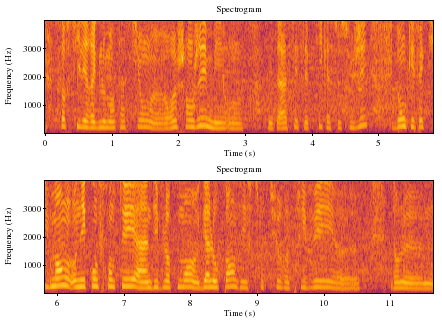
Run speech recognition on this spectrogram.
sauf si les réglementations rechangeaient, mais on était assez sceptique à ce sujet. Donc, effectivement, on est confronté à un développement galopant des structures privées. Dans le,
